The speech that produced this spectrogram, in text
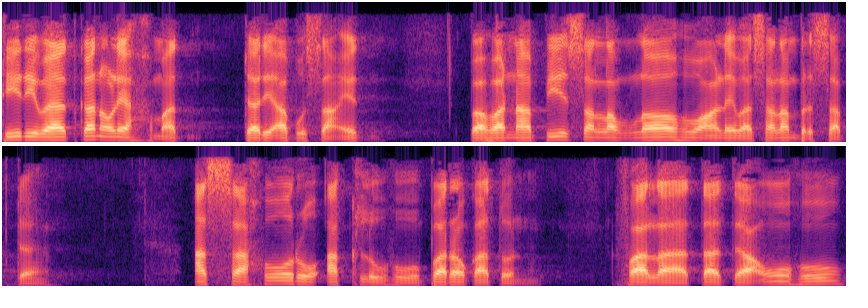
Diriwayatkan oleh Ahmad dari Abu Sa'id bahwa Nabi Shallallahu Alaihi Wasallam bersabda, As-sahuru akluhu barakatun, fala tada'uhu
